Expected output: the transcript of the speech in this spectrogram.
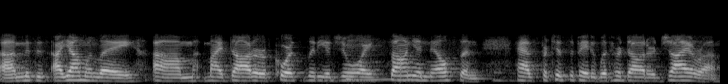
uh, Mrs. Ayamwale, um, my daughter, of course, Lydia Joy, mm-hmm. Sonia Nelson has participated with her daughter, Jaira.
